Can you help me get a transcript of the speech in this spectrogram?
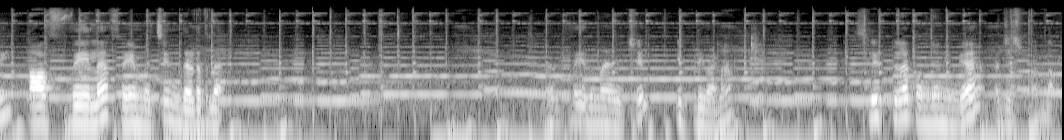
இப்படி ஆஃப் வேல ஃப்ரேம் வச்சு இந்த இடத்துல. இடத்துல இது மாதிரி வச்சு இப்படி வேணால் ஸ்லிட்டில் கொஞ்சம் நீங்கள் அட்ஜஸ்ட் பண்ணலாம்.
